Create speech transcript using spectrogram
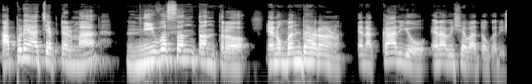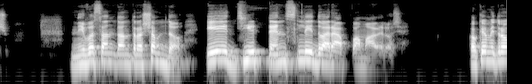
આપણે આ ચેપ્ટરમાં નિવસન તંત્ર, એનું બંધારણ, એના કાર્યો, એના વિશે વાતો કરીશું. નિવસન તંત્ર શબ્દ એ જી ટેન્સલી દ્વારા આપવામાં આવેલો છે. ઓકે મિત્રો?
